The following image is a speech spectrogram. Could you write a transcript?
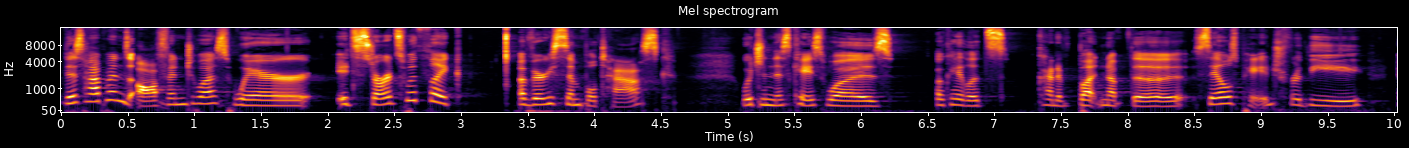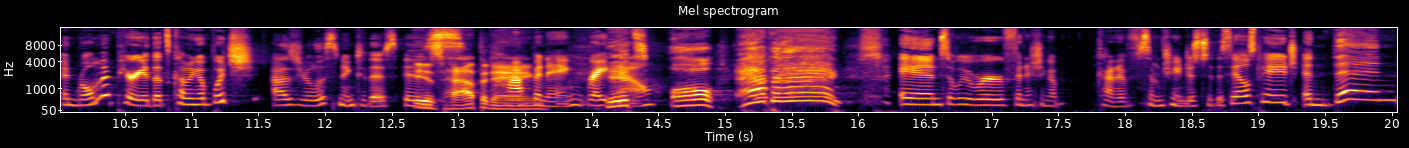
This happens often to us where it starts with like a very simple task, which in this case was okay, let's kind of button up the sales page for the enrollment period that's coming up, which as you're listening to this is, Is happening. happening right it's now. all happening. And so we were finishing up kind of some changes to the sales page. And then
